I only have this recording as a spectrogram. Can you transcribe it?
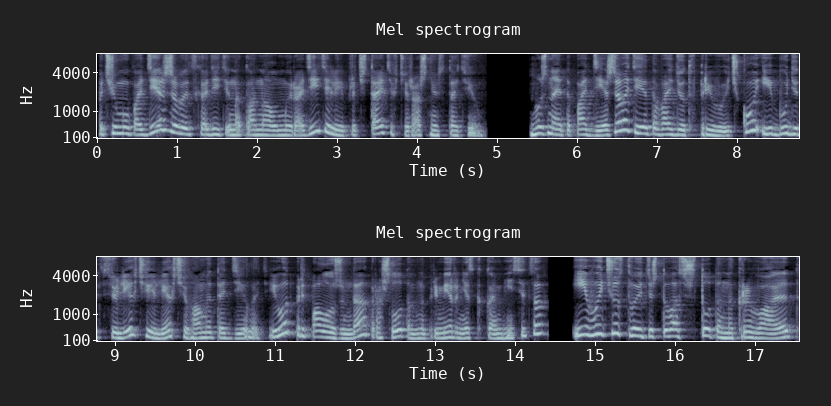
Почему поддерживать? Сходите на канал «Мы родители» и прочитайте вчерашнюю статью. Нужно это поддерживать, и это войдет в привычку, и будет все легче и легче вам это делать. И вот, предположим, да, прошло там, например, несколько месяцев, и вы чувствуете, что вас что-то накрывает,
